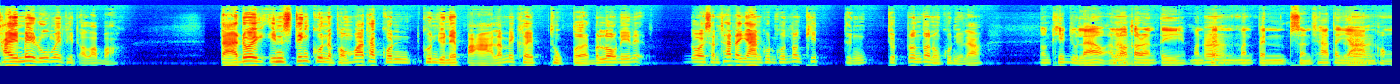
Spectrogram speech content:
ใครไม่รู้ไม่ผิดอัลลอฮ์บอก แต่ด้วย instinct คุณผมว่าถ้าคนคุณอยู่ในป่า แล้วไม่เคยถูกเปิดบนโลกนี้เนี่ยโดยสัญชาตญาณคุณคุณต้องคิดถึงจุดเริ่มต้นของคุณอยู่แล้ว ต้องคิดอยู่แล้วอัลลอฮ์การันตีมันเป็นมันเป็นสัญชาตญาณของ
